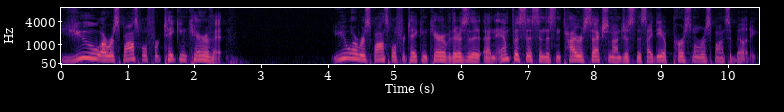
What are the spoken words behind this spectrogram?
you are responsible for taking care of it. You are responsible for taking care of it. There's a, an emphasis in this entire section on just this idea of personal responsibility,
